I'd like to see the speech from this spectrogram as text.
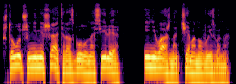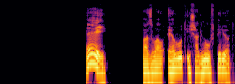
что лучше не мешать разгулу насилия, и неважно, чем оно вызвано. «Эй!» позвал Элвуд и шагнул вперед.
